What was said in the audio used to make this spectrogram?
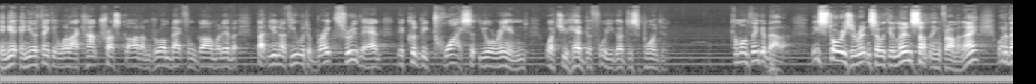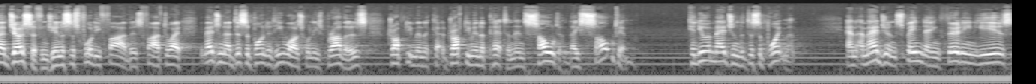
and you're, thinking, well, I can't trust God, I'm drawn back from God, whatever. But you know, if you were to break through that, there could be twice at your end what you had before you got disappointed. Come on, think about it. These stories are written so we can learn something from it, eh? What about Joseph in Genesis 45, verse 5 to 8? Imagine how disappointed he was when his brothers dropped him in a, dropped him in a pit and then sold him. They sold him. Can you imagine the disappointment? And imagine spending 13 years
